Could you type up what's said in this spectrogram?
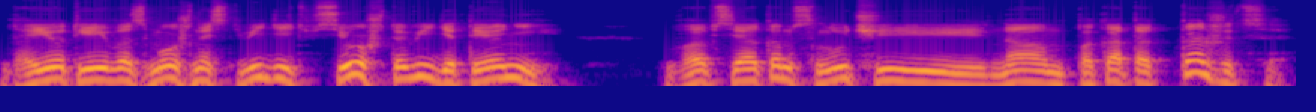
дает ей возможность видеть все, что видят и они. Во всяком случае, нам пока так кажется.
